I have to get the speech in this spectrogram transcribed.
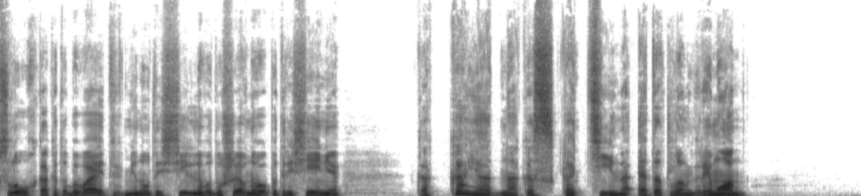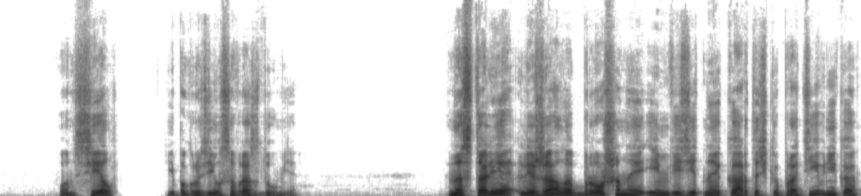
вслух, как это бывает в минуты сильного душевного потрясения, «Какая, однако, скотина этот Лангремон!» Он сел и погрузился в раздумье. На столе лежала брошенная им визитная карточка противника,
